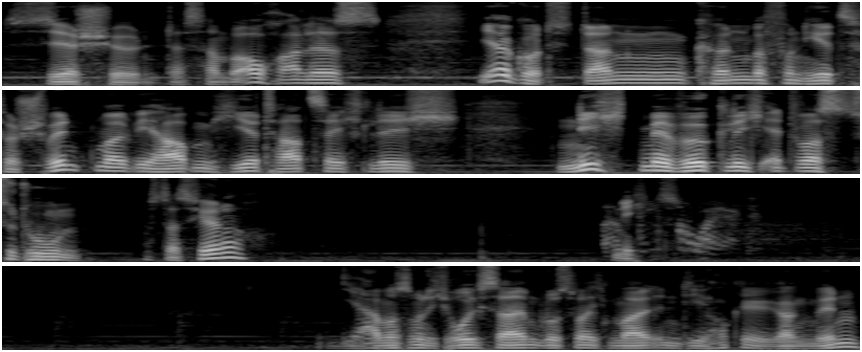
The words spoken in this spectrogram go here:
Sehr schön. Das haben wir auch alles. Ja gut, dann können wir von hier jetzt verschwinden, weil wir haben hier tatsächlich nicht mehr wirklich etwas zu tun. Was ist das hier noch? Nichts. Ja, muss man nicht ruhig sein, bloß weil ich mal in die Hocke gegangen bin.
